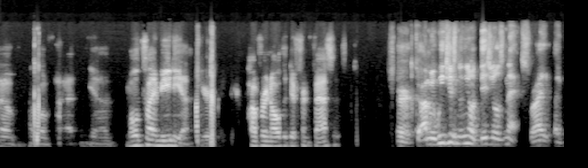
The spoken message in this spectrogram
I love that. Yeah, multimedia. You're covering all the different facets. Sure. I mean, we just you know digital's next, right? Like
